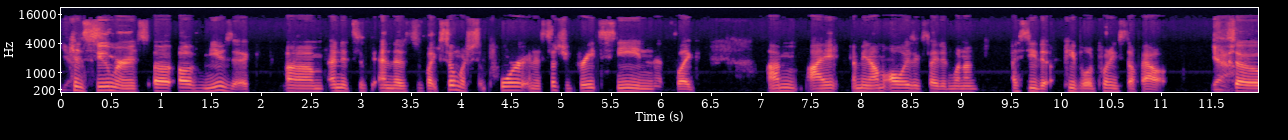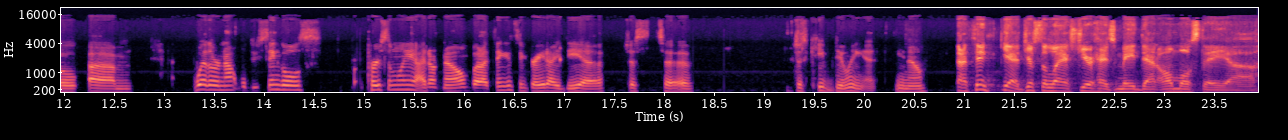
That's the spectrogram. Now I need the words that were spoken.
Yes. consumers of, of music. Um, and it's and there's like so much support, and it's such a great scene. That's like, I'm I I mean I'm always excited when I'm I see that people are putting stuff out. Yeah. So um, whether or not we'll do singles, personally, I don't know, but I think it's a great idea just to just keep doing it. You know. I think yeah, just the last year has made that almost a uh,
